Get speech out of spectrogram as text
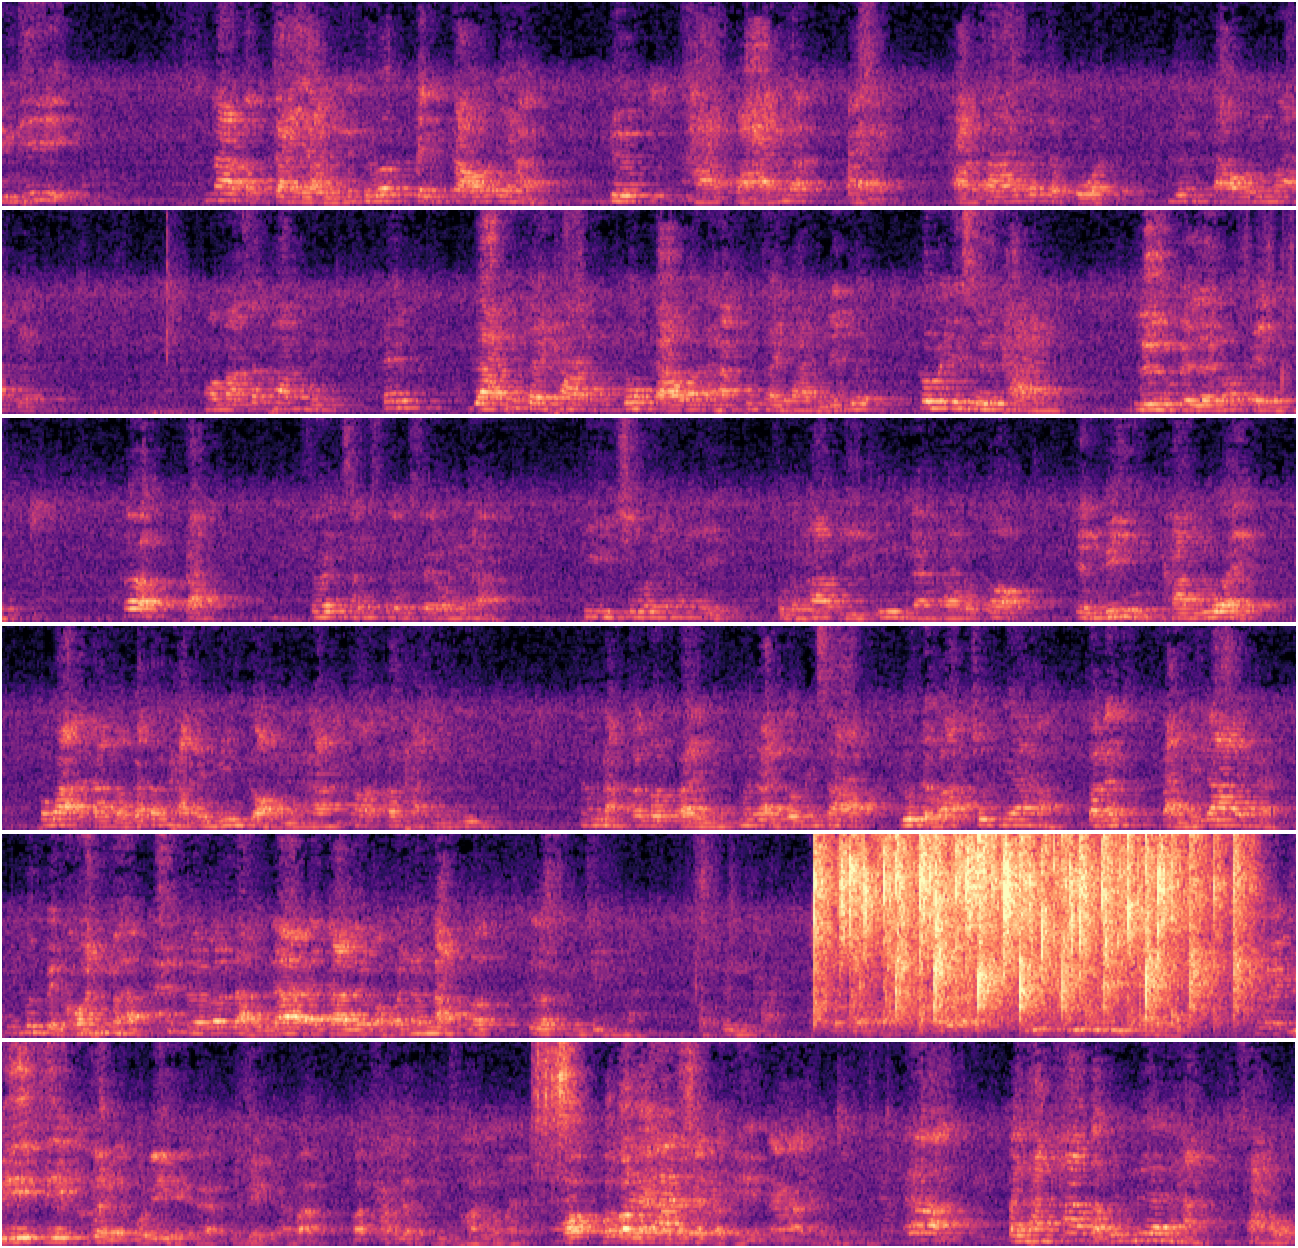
สิ่งที่น่าตกใจอย่างนึงคือว่าเป็นเกาเนี่ยค่ะ คือขาขวาเนี่ยแตกขาซ้ายก็จะปวดเรื่องเกานี่มากเลย พอมาสักพักหนึ่งเอ๊ะยาที่เคยทานโรคเกาต์อะนะคะที่เคยทานอยู่เรื่อยๆก็ไม่ได้ซื้อทาน ลืมไปเลยว่าเป็นก็กับเซเว่นเซนสเตมเซลเนี่ยค่ะ ที่ช่วยให้สุขภาพดีขึ้นนะคะ แล้วก็เอนวิ่งทานด้วย เพราะว่าอาจารย์บอกว่าต้องทานเอนวิ่งก่อนนะคะก็ก็ทานเอนวิ่งน้ำหนักก็ลดไปเมื่อไหร่ก็ไม่ทราบ รู้แต่ว่าชุดเนี้ยค่ะ ตอนนั้นใส่ไม่ได้ค่ะที่เพิ่งไปค้นมาแล้วก็ใส่ได้อาจารย์เลยบอกว่าน้ำหนักลดลดจริงๆค่ะขอบคุณค่ะมีมีมีมีมีเพื่อนหรือคนที่เห็นอะคุณเด็กนะว่ามาทักเรื่องผิวพรรณเราไหมเพราะเพราะตอนแรกมันไม่ใช่แบบนี้นะก็ไปทานข้าวกับเพื่อนๆนะคะ เสาร์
